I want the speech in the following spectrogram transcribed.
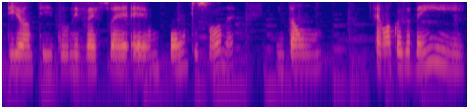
diante do universo é, é um ponto só, né? Então, é uma coisa bem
